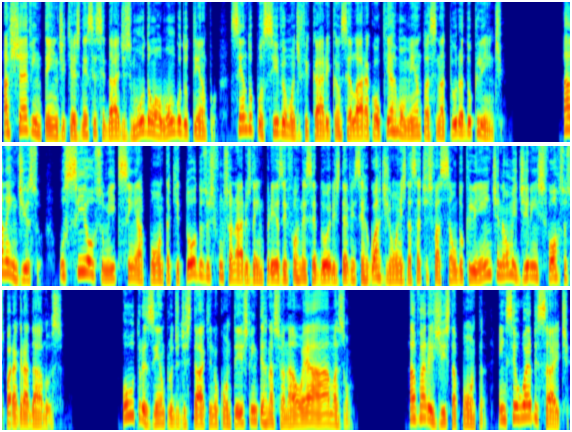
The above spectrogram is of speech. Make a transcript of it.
a Chevy entende que as necessidades mudam ao longo do tempo, sendo possível modificar e cancelar a qualquer momento a assinatura do cliente. Além disso, o CEO Sumit Singh aponta que todos os funcionários da empresa e fornecedores devem ser guardiões da satisfação do cliente e não medirem esforços para agradá-los. Outro exemplo de destaque no contexto internacional é a Amazon. A varejista aponta, em seu website,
